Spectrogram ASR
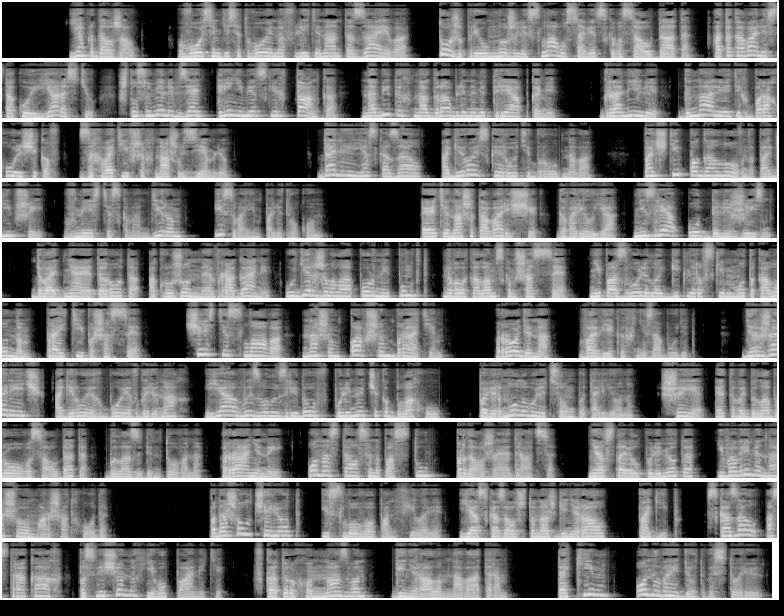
Я продолжал. Восемьдесят воинов лейтенанта Заева тоже приумножили славу советского солдата, атаковали с такой яростью, что сумели взять три немецких танка, набитых награбленными тряпками, громили, гнали этих барахольщиков, захвативших нашу землю. Далее я сказал о геройской роте Брудного, почти поголовно погибшей вместе с командиром и своим политруком. «Эти наши товарищи, — говорил я, — не зря отдали жизнь, Два дня эта рота, окруженная врагами, удерживала опорный пункт на Волоколамском шоссе, не позволила гитлеровским мотоколоннам пройти по шоссе. Честь и слава нашим павшим братьям! Родина вовек их не забудет. Держа речь о героях боя в Горюнах, я вызвал из рядов пулеметчика Блоху, повернул его лицом к батальону. Шея этого белобрового солдата была забинтована. Раненый, он остался на посту, продолжая драться не оставил пулемета и во время нашего марша-отхода. Подошел черед и слово о Панфилове. Я сказал, что наш генерал погиб. Сказал о строках, посвященных его памяти, в которых он назван генералом-новатором. Таким он и войдет в историю.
